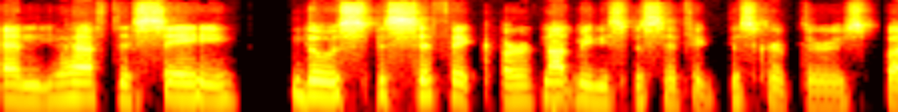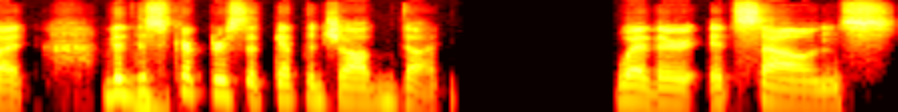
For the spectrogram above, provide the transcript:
and you have to say those specific or not really specific descriptors, but the Mhm. descriptors that get the job done. Whether it sounds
